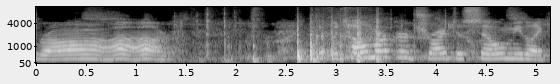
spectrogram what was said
Rawr. If a telemarketer tried to sell me like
